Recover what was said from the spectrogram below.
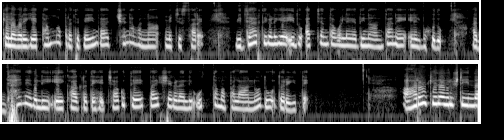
ಕೆಲವರಿಗೆ ತಮ್ಮ ಪ್ರತಿಭೆಯಿಂದ ಜನವನ್ನು ಮೆಚ್ಚಿಸ್ತಾರೆ. ವಿದ್ಯಾರ್ಥಿಗಳಿಗೆ ಇದು ಅತ್ಯಂತ ಒಳ್ಳೆಯ ದಿನ ಅಂತಾನೆ ಹೇಳಬಹುದು. ಅಧ್ಯಯನದಲ್ಲಿ ಏಕಾಗ್ರತೆ ಹೆಚ್ಚಾಗುತ್ತೆ, ಪರೀಕ್ಷೆಗಳಲ್ಲಿ ಉತ್ತಮ ಫಲ ಅನ್ನೋದು ದೊರೆಯುತ್ತೆ. ಆರೋಗ್ಯದ ದೃಷ್ಟಿಯಿಂದ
